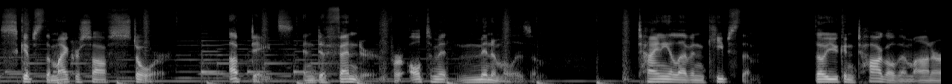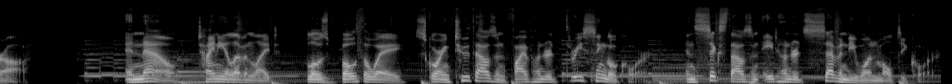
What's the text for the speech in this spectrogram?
skips the Microsoft Store, updates, and Defender for ultimate minimalism. Tiny 11 keeps them, though you can toggle them on or off. And now, Tiny 11 Lite blows both away, scoring 2,503 single-core and 6,871 multi-core.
